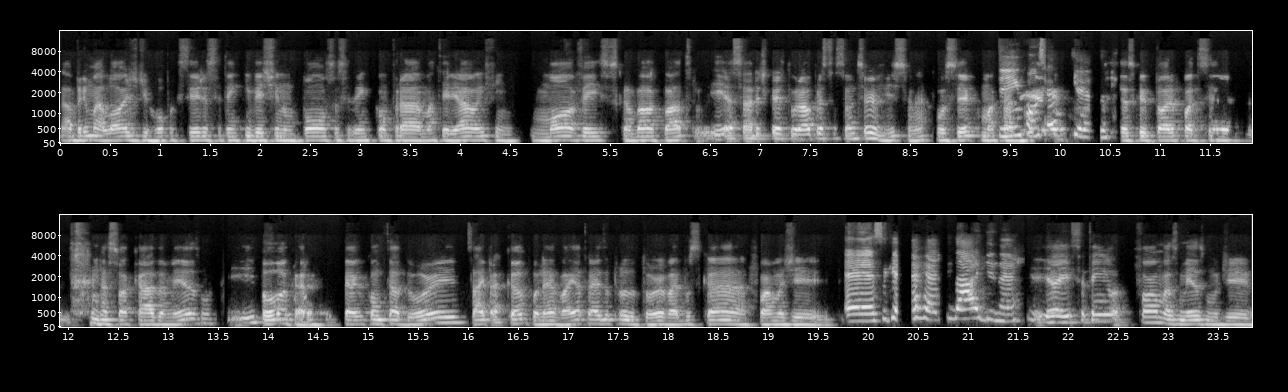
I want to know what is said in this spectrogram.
abrir uma loja de roupa que seja, você tem que investir num ponto, você tem que comprar material, enfim, móveis, escambau a quatro, e essa área de crédito rural é prestação de serviço, né? Você com uma Sim, cadeira, com certeza. seu escritório pode ser na sua casa mesmo, e boa, cara, pega o computador e sai para campo, né? Vai atrás do produtor, vai buscar formas de... É, essa que é a realidade, né? E aí você tem formas mesmo de,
